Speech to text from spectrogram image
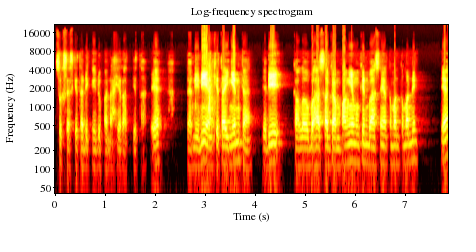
sukses kita di kehidupan akhirat kita ya. Dan ini yang kita inginkan. Jadi kalau bahasa gampangnya mungkin bahasanya teman-teman nih, ya,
